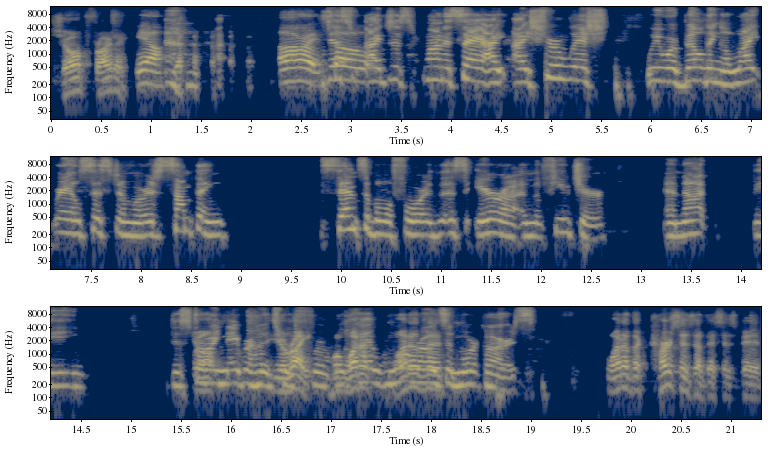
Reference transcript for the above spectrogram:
Show up Friday. Yeah. All right, Just, so, I just want to say, I, I sure wish we were building a light rail system or something sensible for this era in the future and not be destroying neighborhoods. you're with- right, for but one of- high- More one of the- roads and more cars. One of the curses of this has been,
